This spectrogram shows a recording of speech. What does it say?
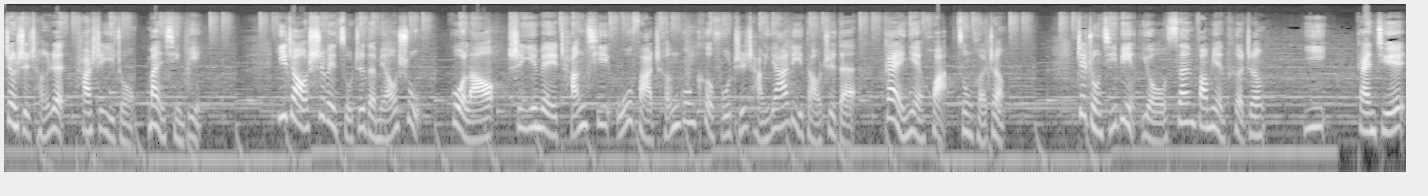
正式承认它是一种慢性病。依照世卫组织的描述，过劳是因为长期无法成功克服职场压力导致的概念化综合症。这种疾病有三方面特征：一、感觉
